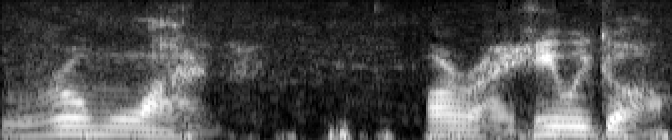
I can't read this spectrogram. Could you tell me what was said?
room one. All right, here we go.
